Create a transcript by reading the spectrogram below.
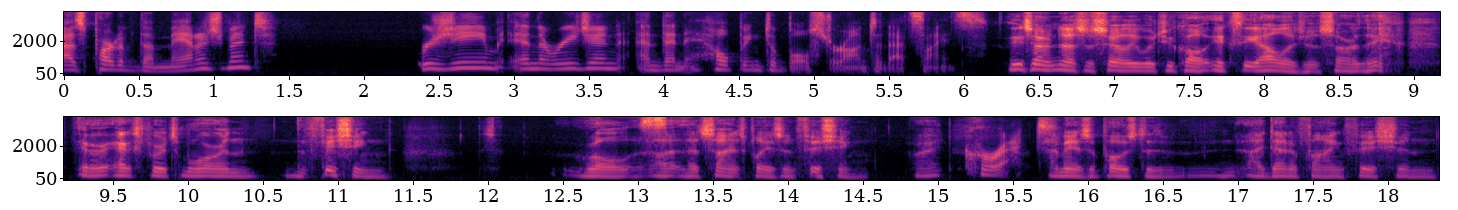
as part of the management regime in the region and then helping to bolster onto that science. These aren't necessarily what you call ichthyologists, are they? They're experts more in the fishing role uh, that science plays in fishing, right? Correct. I mean, as opposed to identifying fish and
